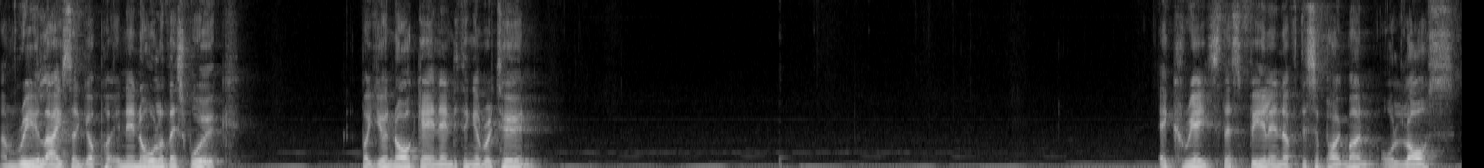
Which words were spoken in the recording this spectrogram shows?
and realize that you're putting in all of this work, but you're not getting anything in return. It creates this feeling of disappointment or loss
